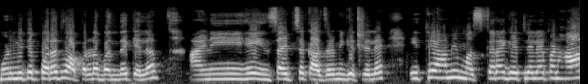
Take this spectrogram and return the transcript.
म्हणून मी ते परत वापरणं बंद केलं. आणि हे इनसाइडचं काजळ मी घेतलेलं आहे. इथे आम्ही मस्करा घेतलेला आहे पण हा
